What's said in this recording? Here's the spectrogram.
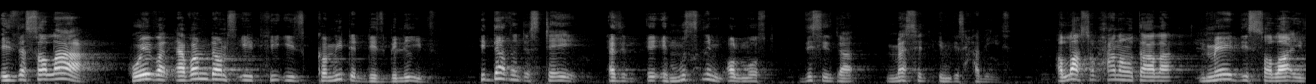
is the salah. whoever abandons it, he is committed disbelief. He doesn't stay as a, a, Muslim almost. This is the message in this hadith. Allah subhanahu wa ta'ala made this salah is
